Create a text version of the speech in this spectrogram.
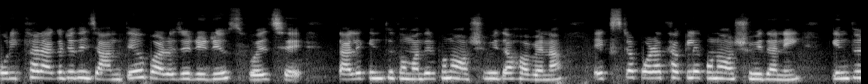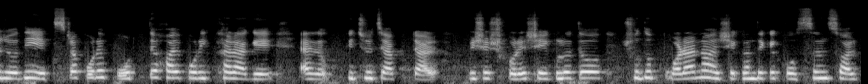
পরীক্ষার আগে যদি জানতেও পারো যে রিডিউস হয়েছে, তাহলে কিন্তু তোমাদের কোনো অসুবিধা হবে না। এক্সট্রা পড়া থাকলে কোনো অসুবিধা নেই। কিন্তু যদি এক্সট্রা করে পড়তে হয় পরীক্ষার আগে কিছু চ্যাপ্টার বিশেষ করে সেগুলো তো শুধু পড়া নয়, সেখান থেকে কোশ্চেন সলভ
